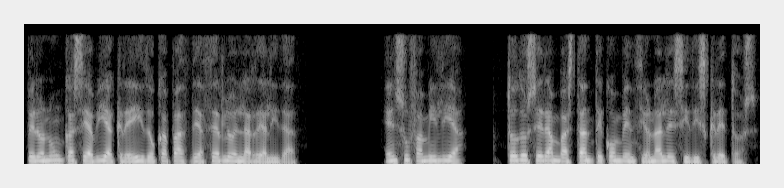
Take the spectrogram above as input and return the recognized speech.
pero nunca se había creído capaz de hacerlo en la realidad. En su familia, todos eran bastante convencionales y discretos.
